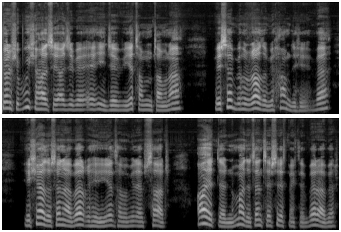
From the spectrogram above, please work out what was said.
Görür ki bu iki hadiseyi acibe e-i cevviye tam tamına ve sebbihur râdı bihamdihi ve yekâdu sena bergihi yedhebu bil ebsar ayetlerini maddeten tefsir etmekte beraber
